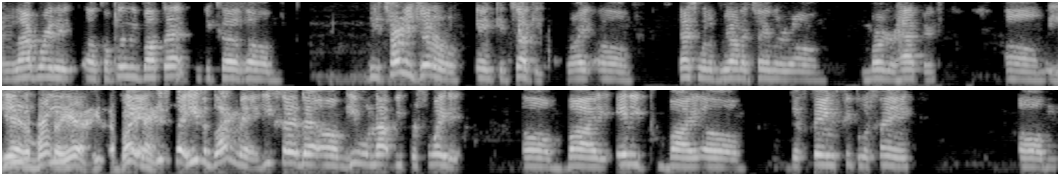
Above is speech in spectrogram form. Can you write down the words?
elaborated uh, completely about that because um, the Attorney General in Kentucky, right? Um, that's when the Breonna Taylor um, murder happened. Um, he, yeah, the brother. He, yeah, he's a black yeah, man. He said, he's a black man. He said that um, he will not be persuaded um, by any by uh, the things people are saying um,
